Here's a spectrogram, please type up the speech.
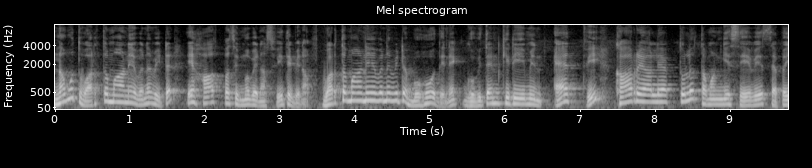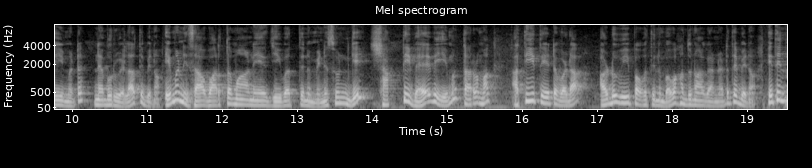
නමුත් වර්තමානයේ වන විට එය හාත්පසින්ම වෙනස් වී තිබෙනවා. වර්තමානයේ වන විට බොහෝ දෙනෙක් ගොවිතැන් කිරීමෙන් ඈත් වී කාර්යාලයක් තුළ තමන්ගේ සේවය සැපයීමට නැඹුරු වෙලා තිබෙනවා. එම නිසා වර්තමානයේ ජීවත් වෙන මිනිසුන්ගේ ශක්ති වැයවීම තරමක් අතීතයට වඩා අඩු වී පවතින බව හඳුනා ගන්නට තිබෙනවා. ඉතින්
